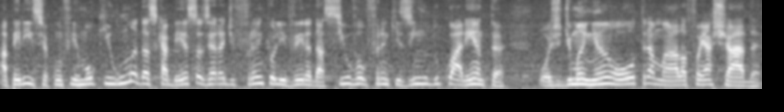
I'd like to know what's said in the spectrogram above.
A perícia confirmou que uma das cabeças era de Frank Oliveira da Silva, o Franquezinho do 40. Hoje de manhã, outra mala foi achada.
